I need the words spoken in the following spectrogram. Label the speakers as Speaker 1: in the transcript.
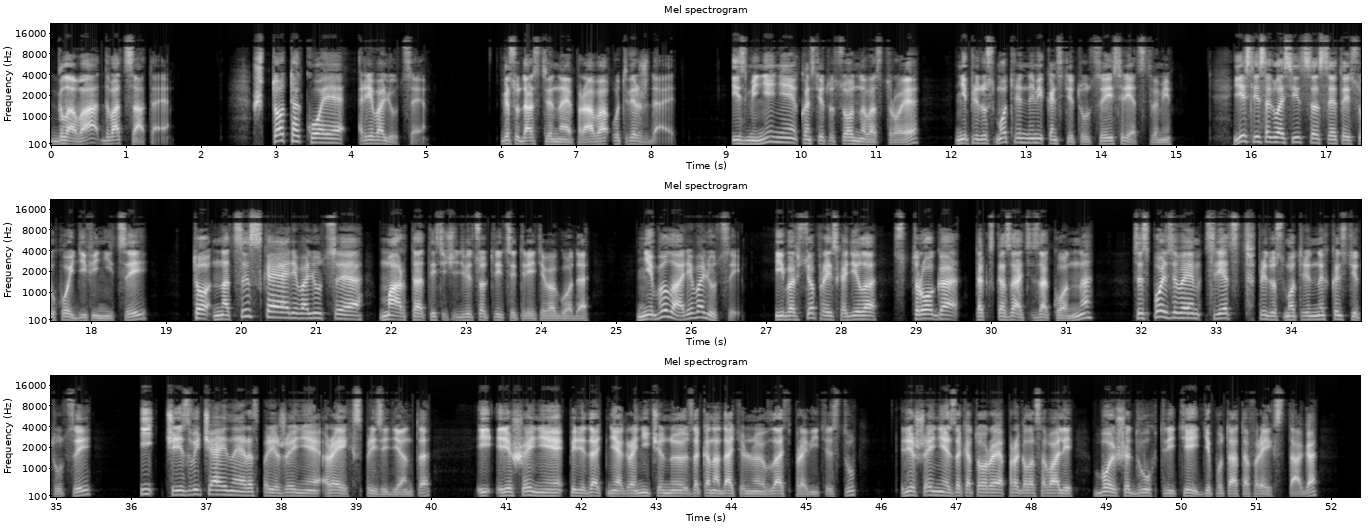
Speaker 1: Глава 20. Что такое революция? Государственное право утверждает изменение конституционного строя непредусмотренными Конституцией средствами. Если согласиться с этой сухой дефиницией, то нацистская революция марта 1933 года не была революцией, ибо все происходило строго, так сказать, законно, с использованием средств, предусмотренных Конституцией, и чрезвычайное распоряжение рейхспрезидента и решение передать неограниченную законодательную власть правительству, решение, за которое проголосовали больше двух третей депутатов Рейхстага,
